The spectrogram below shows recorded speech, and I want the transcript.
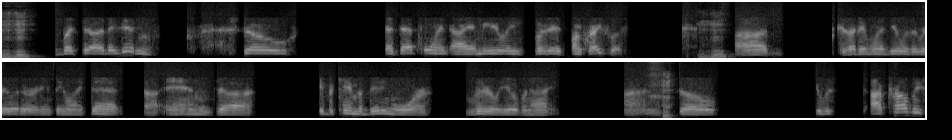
Mm-hmm. But uh, they didn't. So at that point, I immediately put it on Craigslist Mm-hmm. uh, because I didn't want to deal with a realtor or anything like that. Uh, and uh, it became a bidding war literally overnight. Um, Hmm. so it was. I probably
